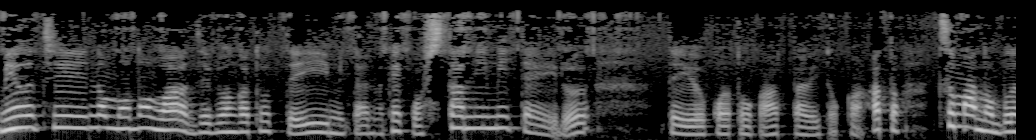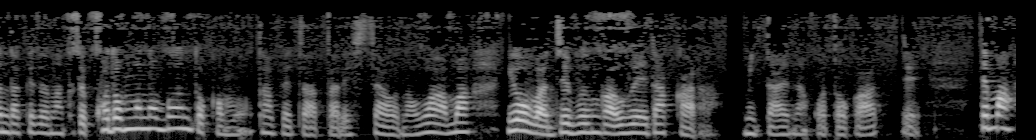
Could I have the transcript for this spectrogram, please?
身内のものは自分が取っていいみたいな結構下に見ているっていうことがあったりとかあと妻の分だけじゃなくて子供の分とかも食べちゃったりしちゃうのは、まあ、要は自分が上だからみたいなことがあって。で,、まあ、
